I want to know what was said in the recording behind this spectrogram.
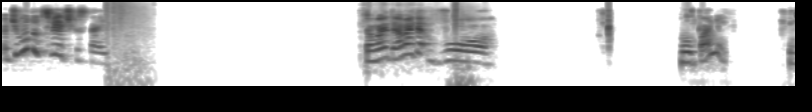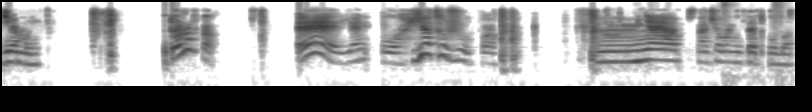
Почему тут свечка стоит? Давай, давай, да. Во! Мы упали? Где мы? Ты тоже в как? Эй, я... О, я тоже упал. Меня сначала не тэпнуло.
